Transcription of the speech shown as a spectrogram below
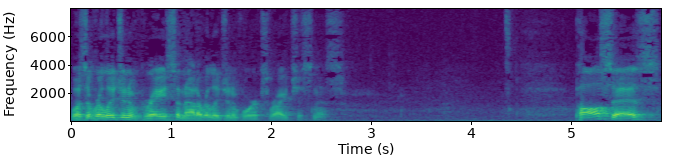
was a religion of grace and not a religion of works righteousness. Paul says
